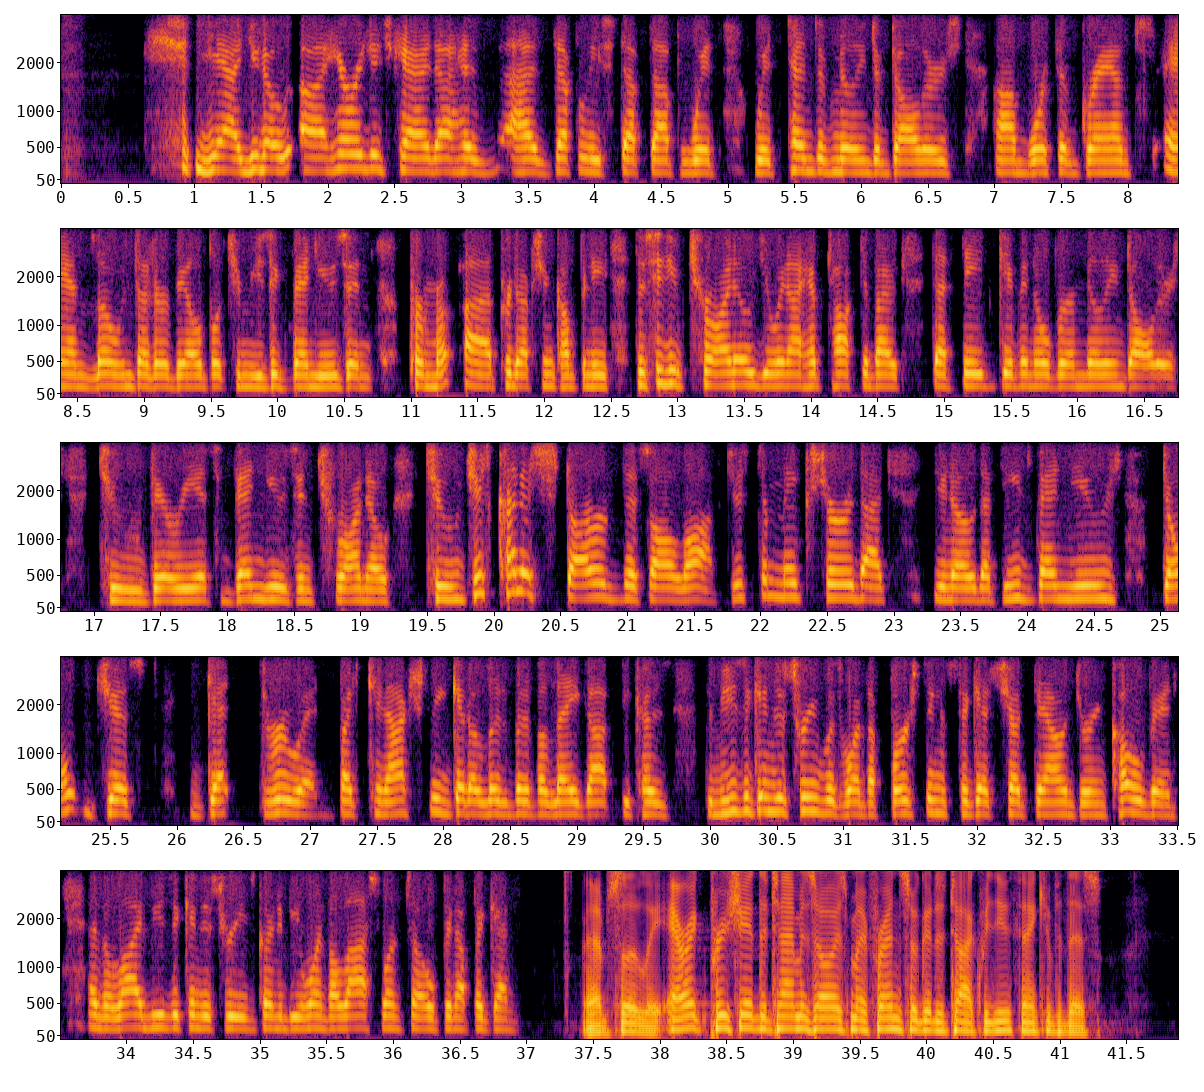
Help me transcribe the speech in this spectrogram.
Yeah, you know, uh, Heritage Canada has has definitely stepped up with with tens of millions of dollars um, worth of grants and loans that are available to music venues and prom- uh, production companies. The City of Toronto, you and I have talked about that they've given over a million dollars to various venues in Toronto to just kind of starve this all off, just to make sure that you know that these venues don't just get through it, but can actually get a little bit of a leg up because the music industry was one of the first things to get shut down during COVID, and the live music industry is going to be one of the last ones to open up again. Absolutely. Eric, appreciate the time as always, my friend. So good to talk with you. Thank you for this.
